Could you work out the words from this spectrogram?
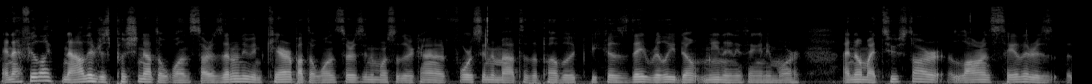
and I feel like now they're just pushing out the one stars. They don't even care about the one stars anymore, so they're kind of forcing them out to the public because they really don't mean anything anymore. I know my two star Lawrence Taylor is uh,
